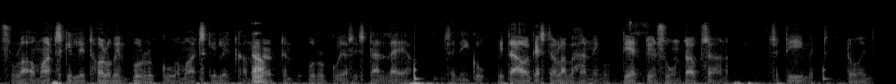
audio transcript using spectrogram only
sulla on omat skillit holvin purkuun, omat skillit kameroiden purkuun ja siis tälleen, ja se niinku pitää oikeasti olla vähän niinku tiettyyn suuntaukseen aina se tiimi toimii.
